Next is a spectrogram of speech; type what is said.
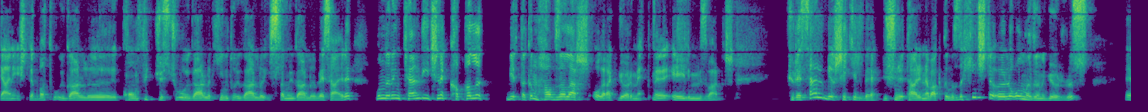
yani işte Batı uygarlığı, Konfüçyüsçü uygarlık, Hint uygarlığı, İslam uygarlığı vesaire bunların kendi içine kapalı bir takım havzalar olarak görme e, eğilimimiz vardır. Küresel bir şekilde düşünce tarihine baktığımızda hiç de öyle olmadığını görürüz. Ee,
